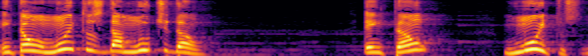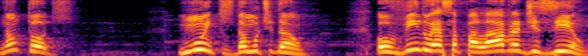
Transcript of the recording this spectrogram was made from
Então muitos da multidão, então muitos, não todos, muitos da multidão, ouvindo essa palavra, diziam:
